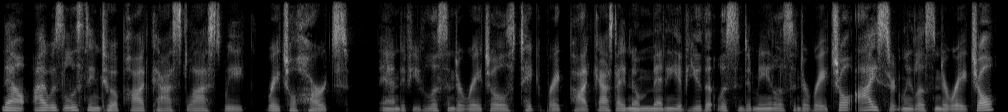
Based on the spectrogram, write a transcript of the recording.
Now, I was listening to a podcast last week, Rachel Hart's. And if you listen to Rachel's Take a Break podcast, I know many of you that listen to me listen to Rachel. I certainly listen to Rachel.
